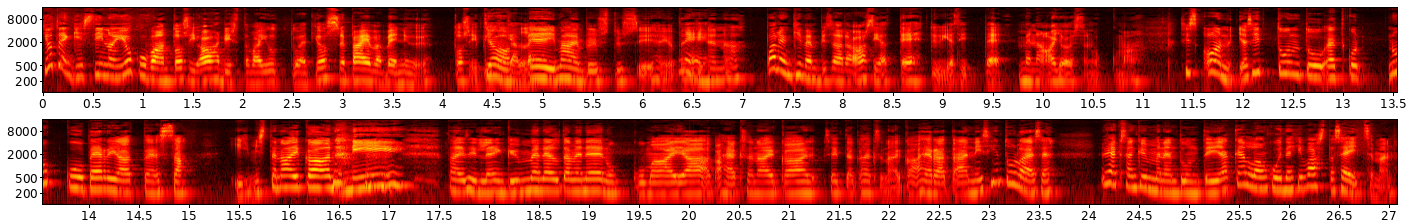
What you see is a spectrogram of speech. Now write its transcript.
Jotenkin siinä on joku vaan tosi ahdistava juttu, että jos se päivä venyy tosi Joo, pitkälle. ei, mä en pysty siihen jotenkin Niin. enää. Paljon kivempi saada asiat tehtyä ja sitten mennä ajoissa nukkumaan. Siis on. Ja sitten tuntuu, että kun nukkuu periaatteessa ihmisten aikaan, Niin. tai silleen kymmeneltä menee nukkumaan ja kahdeksan aikaan, sitten kahdeksan aikaa herätään, niin siinä tulee se 90 tuntia ja kello on kuitenkin vasta seitsemän,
